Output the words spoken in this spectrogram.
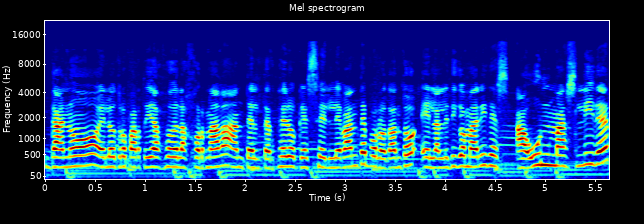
ganó el otro partidazo de la jornada ante el tercero que es el Levante, por lo tanto el Atlético de Madrid es aún más líder.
